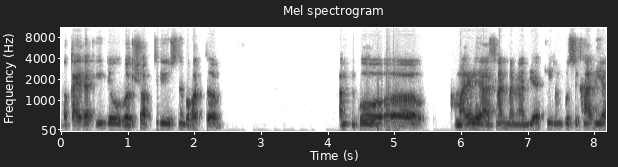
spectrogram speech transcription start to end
बकायदा की। जो वर्कशॉप थी, उसने बहुत हमको हमारे लिए आसान बना दिया कि हमको सिखा दिया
